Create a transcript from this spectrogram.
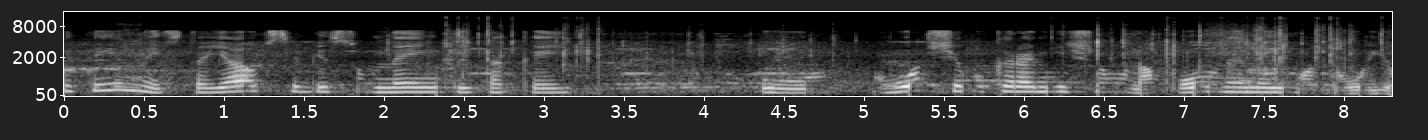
єдиний стояв собі сумненький такий у горщику керамічному, наповнений водою.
